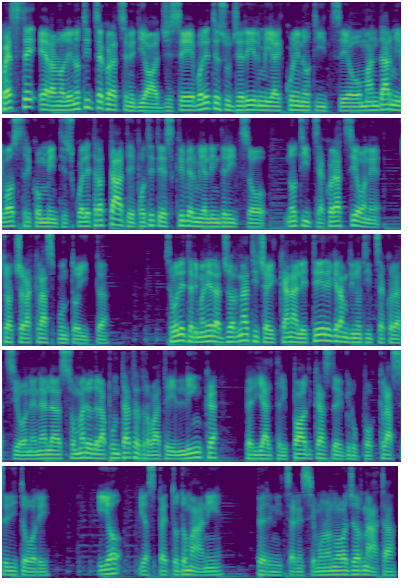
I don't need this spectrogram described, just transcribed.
Queste erano le notizie a colazione di oggi. Se volete suggerirmi alcune notizie o mandarmi i vostri commenti su quelle trattate, potete scrivermi all'indirizzo notiziacolazione@class.it. Se volete rimanere aggiornati c'è il canale Telegram di Notizia Colazione. Nel sommario della puntata trovate il link per gli altri podcast del gruppo Classe Editori. Io vi aspetto domani per iniziare insieme una nuova giornata.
